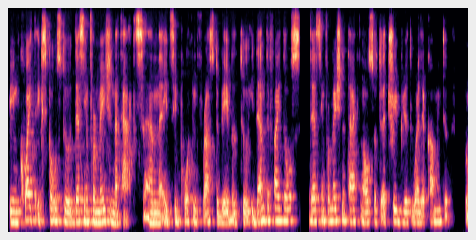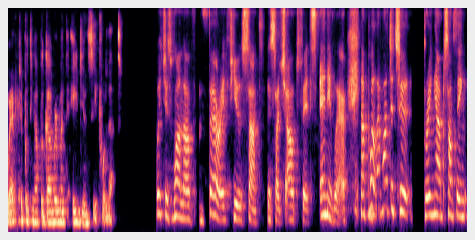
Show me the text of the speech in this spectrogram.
been quite exposed to disinformation attacks, and it's important for us to be able to identify those disinformation attacks and also to attribute where they're coming to. We're actually putting up a government agency for that which is one of very few such, such outfits anywhere. Now, Paul, I wanted to bring up something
